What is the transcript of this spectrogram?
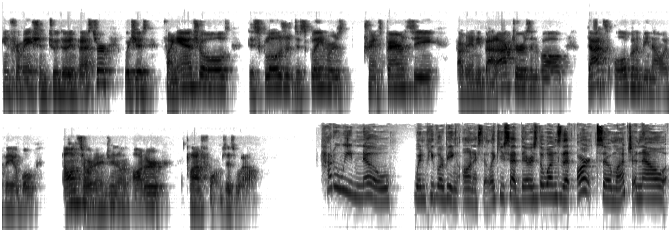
information to the investor, which is financials, disclosures, disclaimers, transparency. Are there any bad actors involved? That's all going to be now available on Start Engine on other platforms as well. How do we know when people are being honest? Like you said, there's the ones that aren't so much, and now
